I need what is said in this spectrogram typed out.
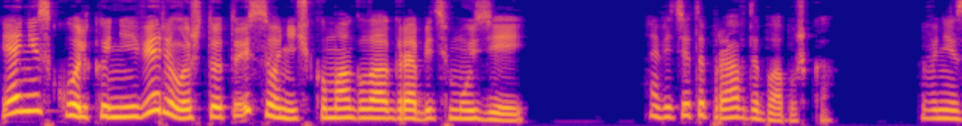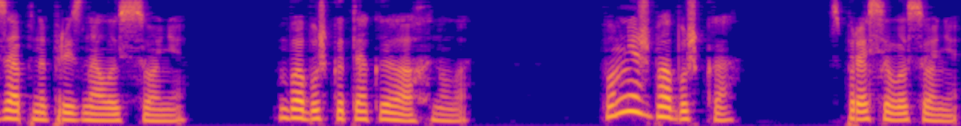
Я нисколько не верила, что ты, Сонечка, могла ограбить музей. А ведь это правда, бабушка. Внезапно призналась Соня. Бабушка так и ахнула. «Помнишь, бабушка?» — спросила Соня.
